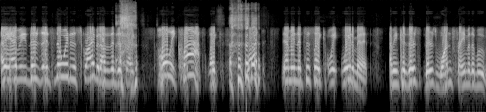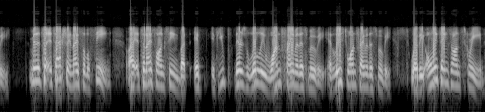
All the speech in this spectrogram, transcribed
I mean, I mean, there's it's no way to describe it other than just like, holy crap! Like what? I mean, it's just like, wait, wait a minute. I mean, because there's there's one frame of the movie I mean, it's a, it's actually a nice little scene, right? It's a nice long scene, but if if you there's literally one frame of this movie, at least one frame of this movie, where the only things on screen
